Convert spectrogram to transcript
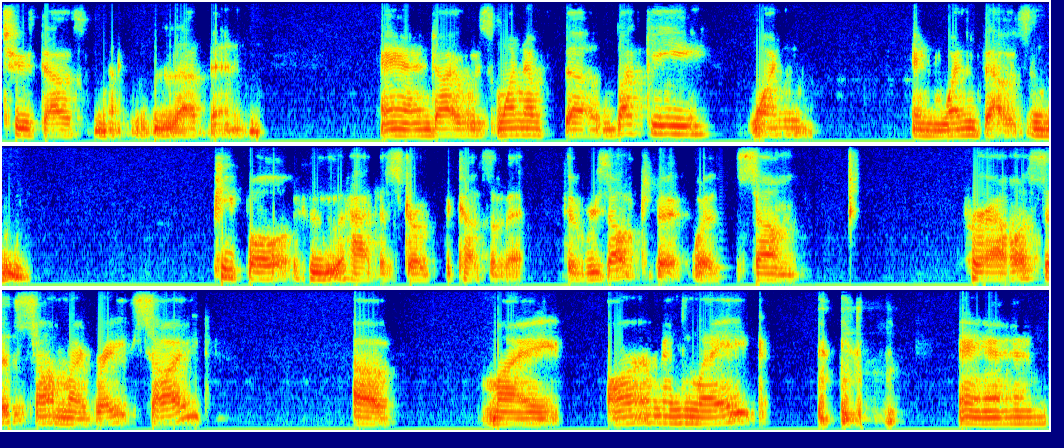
2011 and I was one of the lucky one in 1,000 people who had a stroke because of it. The result of it was um, paralysis on my right side of my arm and leg, and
